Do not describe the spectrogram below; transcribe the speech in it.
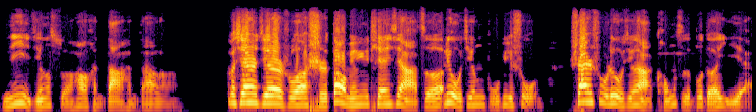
你已经损耗很大很大了。那么先生接着说：“使道明于天下，则六经不必述。”删述六经啊，孔子不得已也。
